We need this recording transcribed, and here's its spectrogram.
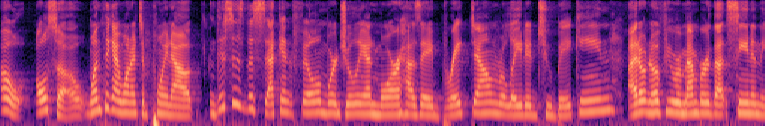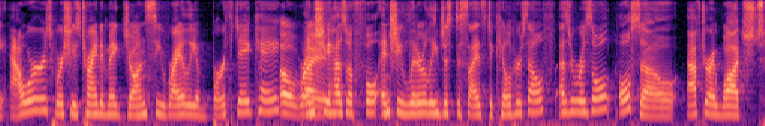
oh also one thing i wanted to point out this is the second film where julianne moore has a breakdown related to baking. I don't know if you remember that scene in the hours where she's trying to make john c. Reilly a birthday cake. Oh, right. and she has a full and she literally just decides to kill herself as a result. Also after i watched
